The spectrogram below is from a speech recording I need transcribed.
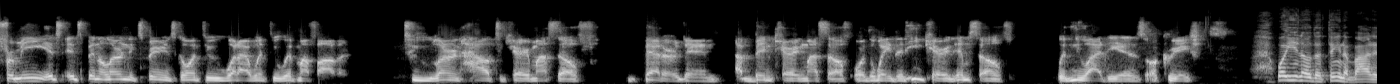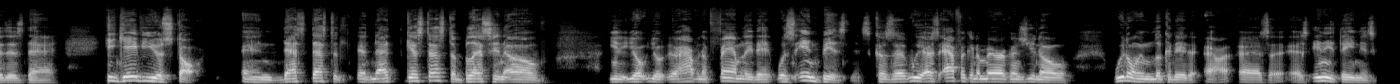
for me, it's it's been a learning experience going through what I went through with my father to learn how to carry myself better than I've been carrying myself or the way that he carried himself with new ideas or creations. Well, you know, the thing about it is that he gave you a start. And that's that's the and that guess that's the blessing of you know you're, you're having a family that was in business because uh, we as African Americans, you know, we don't even look at it uh, as a, as anything that's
